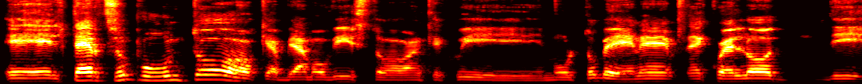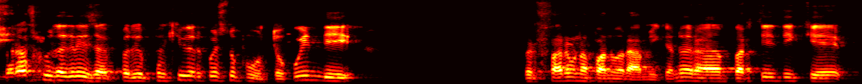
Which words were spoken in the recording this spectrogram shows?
E il terzo punto che abbiamo visto anche qui molto bene è quello di... Però scusa Grisa, per, per chiudere questo punto, quindi per fare una panoramica, noi eravamo partiti che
